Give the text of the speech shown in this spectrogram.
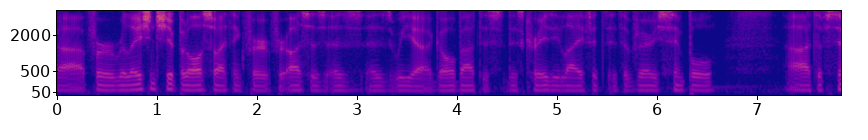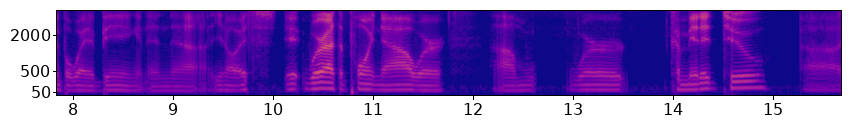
uh, for a relationship but also i think for for us as as as we uh, go about this this crazy life it's it's a very simple uh, it's a simple way of being and, and uh, you know it's it, we're at the point now where um, we're committed to uh,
